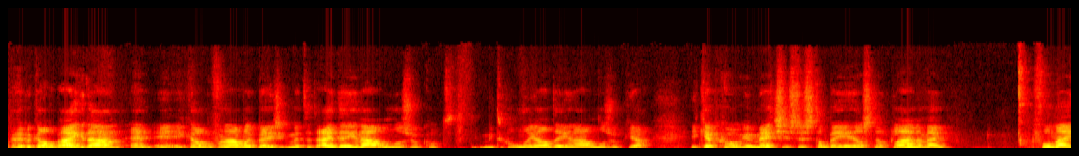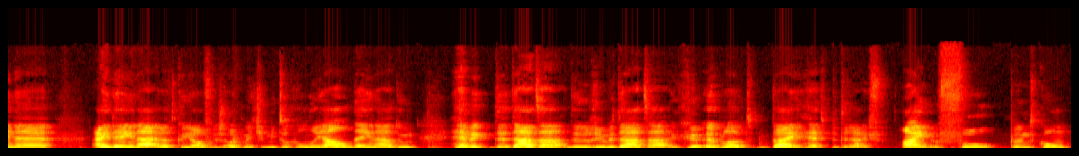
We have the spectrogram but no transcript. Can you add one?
heb ik allebei gedaan. En eh, ik hou me voornamelijk bezig met het ei-DNA-onderzoek. Want mitochondriaal DNA-onderzoek, ja, ik heb gewoon geen matches. Dus dan ben je heel snel klaar naar mij. Voor mijn uh, ei-DNA, en dat kun je overigens ook met je mitochondriaal DNA doen, heb ik de data, de ruwe data, geüpload bij het bedrijf iFool.com.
